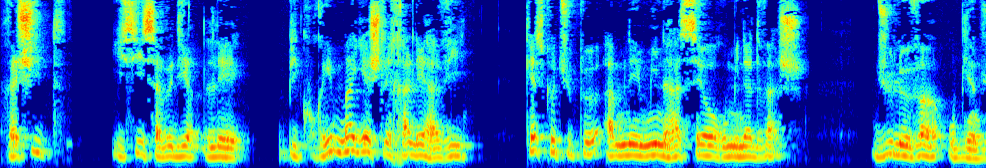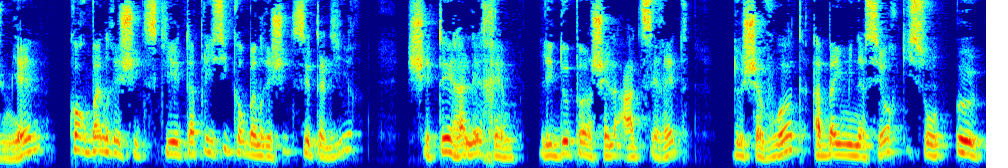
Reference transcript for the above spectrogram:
Reshit, ici ça veut dire les bikurim. Mayesh lechale havi. Qu'est-ce que tu peux amener min ou min Du levain ou bien du miel. Korban Reshit, ce qui est appelé ici Korban Reshit, c'est-à-dire Shete halechem, les deux pains shel Atzeret de Shavuot, Abay Minaseor, qui sont eux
